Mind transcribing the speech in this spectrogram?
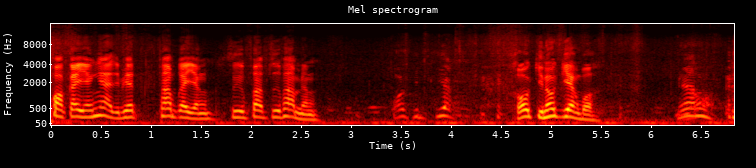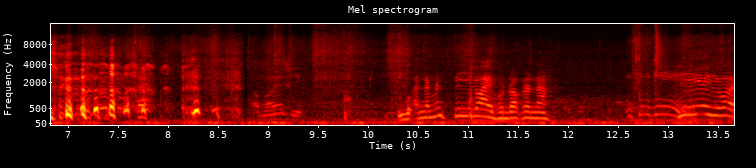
ข้อไก่ยังเงี้ยจะเพชรฟาร์มไก่ยังซื้อฟาร์มซื้อฟาร์มยังขอกินเที่ยงเขากินเขาเกลี้ยงบ่แม่น อันนั้นมันสี่ร้อยผลดอกแล้วนะพี่อยู่ว่า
